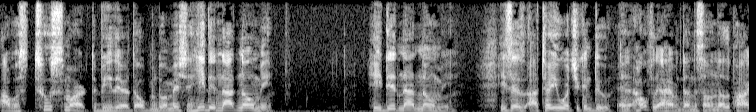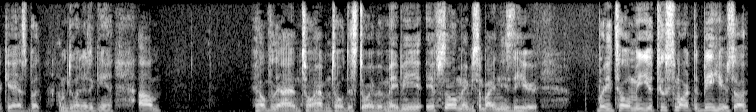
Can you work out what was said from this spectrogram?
I was too smart to be there at the open door mission. He did not know me. He did not know me. He says, I'll tell you what you can do. And hopefully I haven't done this on another podcast, but I'm doing it again. Um, hopefully I haven't told, haven't told this story, but maybe if so, maybe somebody needs to hear it. But he told me, You're too smart to be here. So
